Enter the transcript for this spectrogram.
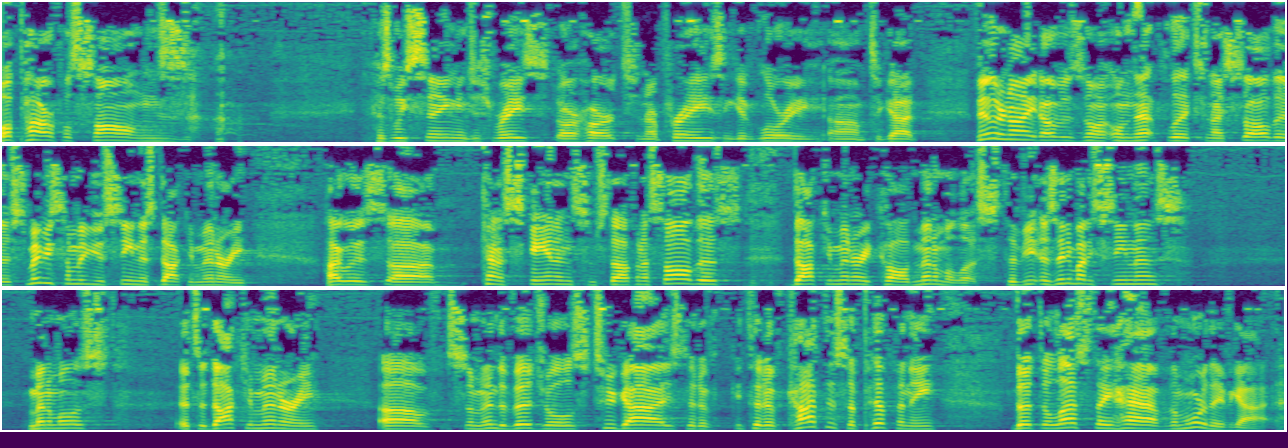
What powerful songs as we sing and just raise our hearts and our praise and give glory um, to God. The other night I was on, on, Netflix and I saw this. Maybe some of you have seen this documentary. I was uh, kind of scanning some stuff and I saw this documentary called Minimalist. You, has anybody seen this? Minimalist. It's a documentary of some individuals, two guys that have that have caught this epiphany that the less they have, the more they've got.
